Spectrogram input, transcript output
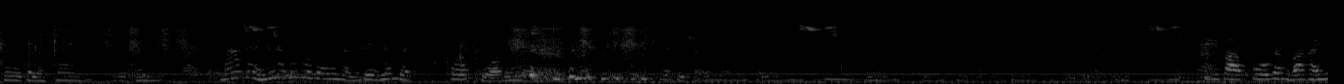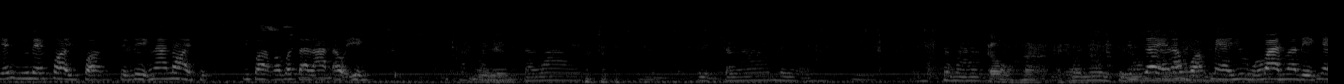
คู่คนละข้อมาแต่เมียมันมาเบิ่งกันเด็กนั่นเบิดข้อผัวมันเลย พ่อปูเพิ่นบอกให้เฮ็ดอยู่ในข้ออีพ่อเป็นเลขหน้าน้อยพุ่นอีพ่อก็บ่สลาดเอาเองตะลาวเป็นตะลาวแม่จะมาเก้าหาวันนี้สินใจนะบอกแม่อยู่เมื่อวานว่าเด็กไง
